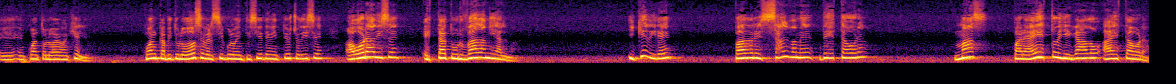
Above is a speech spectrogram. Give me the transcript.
eh, en cuanto a los evangelios. Juan capítulo 12, versículo 27 y 28 dice, ahora dice, está turbada mi alma. ¿Y qué diré? Padre, sálvame de esta hora. Más para esto he llegado a esta hora.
